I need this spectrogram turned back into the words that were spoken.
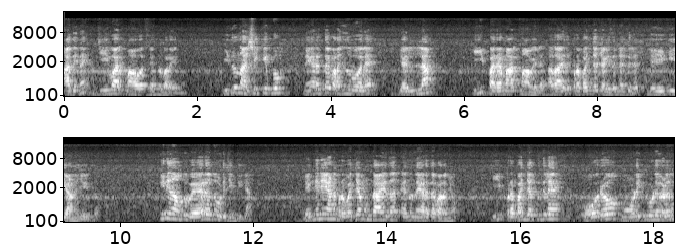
അതിനെ ജീവാത്മാവ് എന്ന് പറയുന്നു. ഇത് നശിക്കുമ്പം നേരത്തെ പറഞ്ഞതുപോലെ എല്ലാം ഈ പരമാത്മാവിൽ അതായത് പ്രപഞ്ച ചൈതന്യത്തിൽ ലയിക്കുകയാണ് ചെയ്തത് ഇനി നമുക്ക് വേറെ ഒന്നുകൂടി ചിന്തിക്കാം. എങ്ങനെയാണ് പ്രപഞ്ചം ഉണ്ടായത് എന്ന് നേരത്തെ പറഞ്ഞു. ഈ പ്രപഞ്ചത്തിലെ ഓരോ മോളിക്യൂളുകളും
